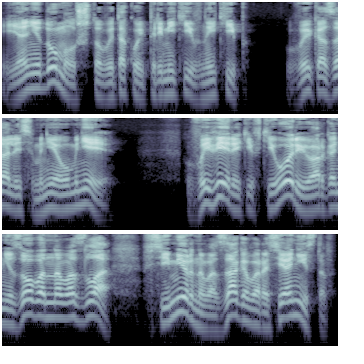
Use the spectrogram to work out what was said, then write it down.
«Я не думал, что вы такой примитивный тип». Вы казались мне умнее. Вы верите в теорию организованного зла, всемирного заговора сионистов.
